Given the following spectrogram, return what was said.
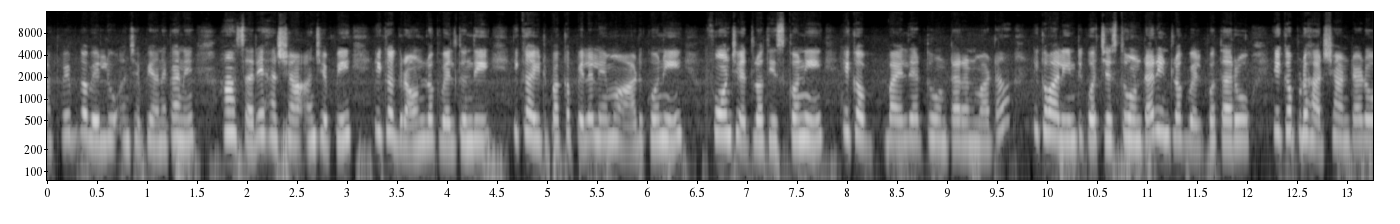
అటువైపుగా వెళ్ళు అని చెప్పి అనగానే సరే హర్ష అని చెప్పి ఇక గ్రౌండ్లోకి వెళ్తుంది. ఇక ఇటు పక్క పిల్లలేమో ఆడుకొని ఫోన్ చేతిలో తీసుకొని ఇక బయలుదేరుతూ ఉంటారనమాట ఇక వాళ్ళ ఇంటికి వచ్చేస్తూ ఉంటారు ఇంట్లోకి వెళ్ళిపోతారు. ఇక అప్పుడు హర్ష అంటాడు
